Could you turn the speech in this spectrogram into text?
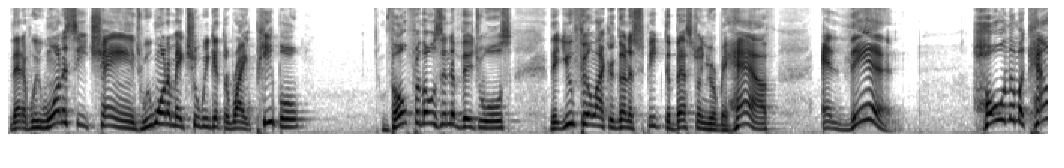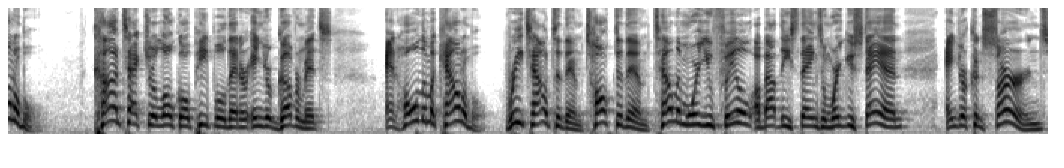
that if we want to see change, we want to make sure we get the right people. Vote for those individuals that you feel like are going to speak the best on your behalf, and then hold them accountable. Contact your local people that are in your governments and hold them accountable. Reach out to them, talk to them, tell them where you feel about these things and where you stand and your concerns,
